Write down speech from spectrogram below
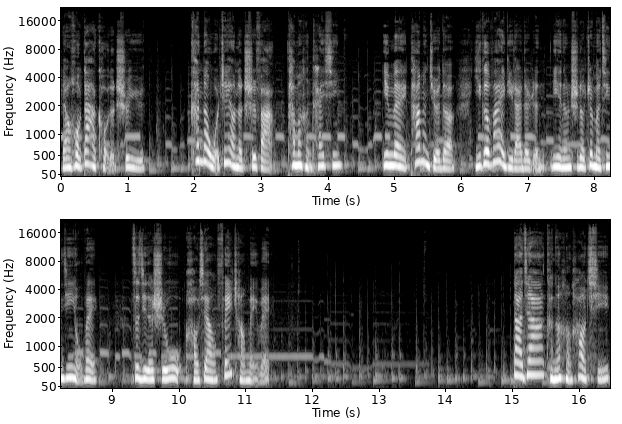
然后大口的吃鱼。看到我这样的吃法，他们很开心，因为他们觉得一个外地来的人也能吃得这么津津有味，自己的食物好像非常美味。大家可能很好奇。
